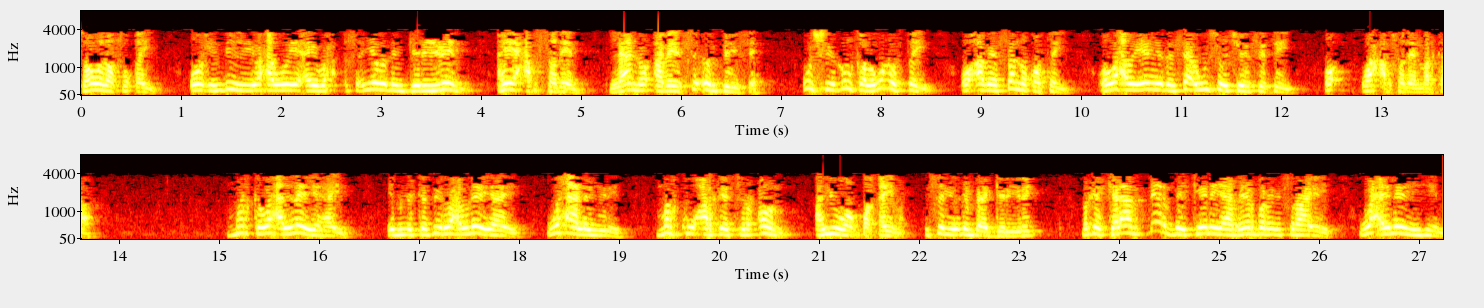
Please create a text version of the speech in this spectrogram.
soo wada fuqay oo indhihii waxa weeye ay iyagoo dhan gariireen ayay cabsadeen leanno abeese ordaysa ushii dhulka lagu dhuftay oo abeese noqotay oo waxa weye iyadoo dhan saa ugu soo jeensatay oo waa cabsadeen marka. Marka waxaa leeyahay ibnu kathiir waxau leeyahay waxaa la yidhi markuu arkay fircoon ayuuba baqayba isagii o dhan baa gariiray. Marka kalaam dheer bay keenayaan reer banu israa'iil. Waxay leeyihiin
